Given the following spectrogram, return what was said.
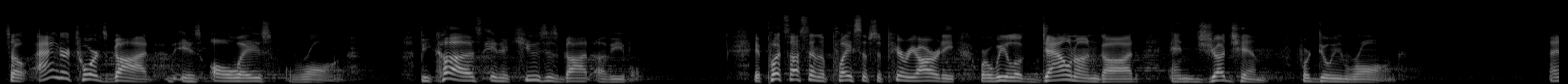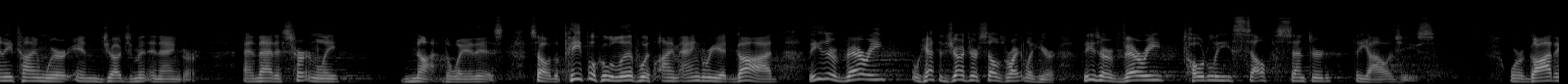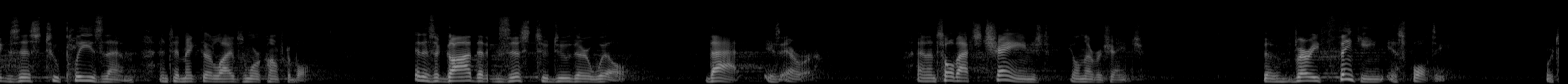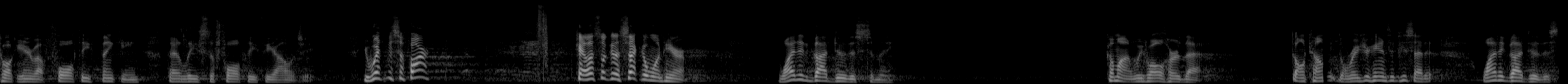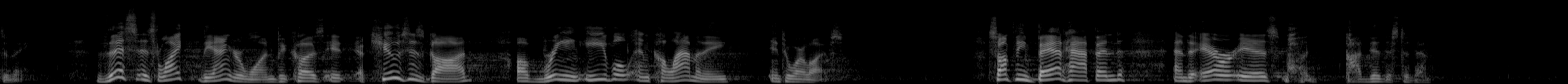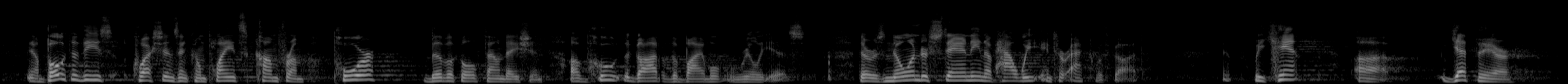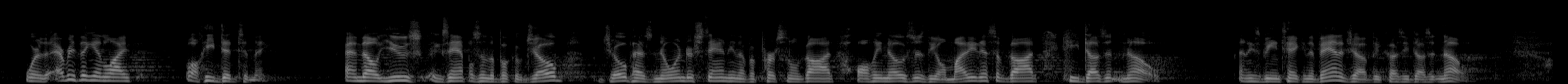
So, anger towards God is always wrong because it accuses God of evil. It puts us in a place of superiority where we look down on God and judge Him for doing wrong. Anytime we're in judgment and anger, and that is certainly not the way it is. So, the people who live with I'm angry at God, these are very, we have to judge ourselves rightly here. These are very totally self centered theologies where God exists to please them and to make their lives more comfortable. It is a God that exists to do their will. That is error. And until that's changed, you'll never change. The very thinking is faulty. We're talking here about faulty thinking that leads to faulty theology. You with me so far? Okay, let's look at a second one here. Why did God do this to me? Come on, we've all heard that. Don't tell me, don't raise your hands if you said it. Why did God do this to me? This is like the anger one because it accuses God of bringing evil and calamity into our lives. Something bad happened, and the error is oh, God did this to them. You know, both of these questions and complaints come from poor biblical foundation of who the God of the Bible really is. There is no understanding of how we interact with God. We can't uh, get there where the, everything in life, well, he did to me. And they'll use examples in the book of Job. Job has no understanding of a personal God. All he knows is the almightiness of God. He doesn't know. And he's being taken advantage of because he doesn't know.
